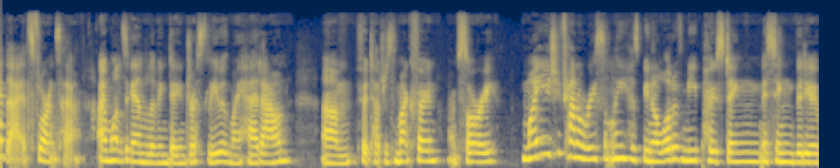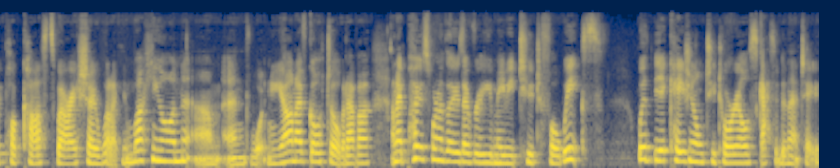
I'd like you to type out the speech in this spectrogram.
Hi there, it's Florence here. I'm once again living dangerously with my hair down. Um, if it touches the microphone, I'm sorry. My YouTube channel recently has been a lot of me posting knitting video podcasts where I show what I've been working on um, and what new yarn I've got or whatever. And I post one of those every maybe two to four weeks with the occasional tutorial scattered in there too.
